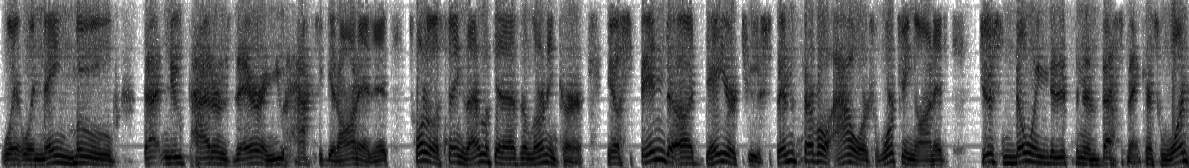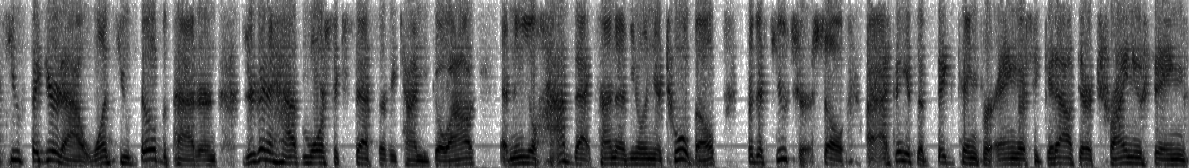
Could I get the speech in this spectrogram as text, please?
When, when they move, that new pattern's there and you have to get on it. It's one of those things I look at as a learning curve. You know, spend a day or two, spend several hours working on it, just knowing that it's an investment. Because once you figure it out, once you build the pattern, you're going to have more success every time you go out, and then you'll have that kind of you know in your tool belt for the future. So I, I think it's a big thing for anglers to get out there, try new things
